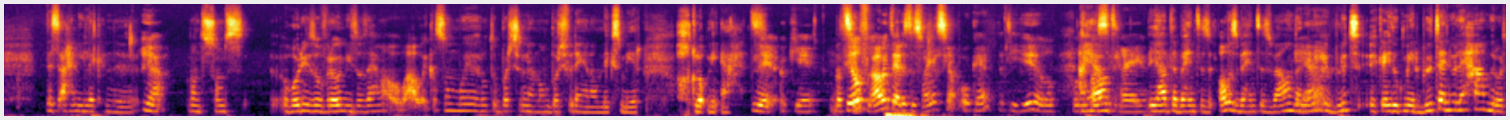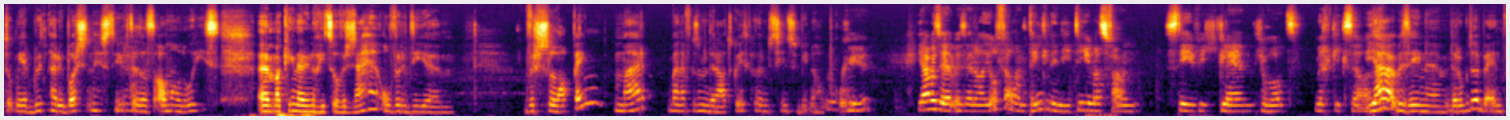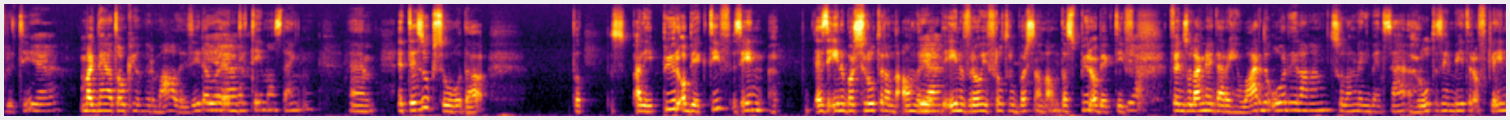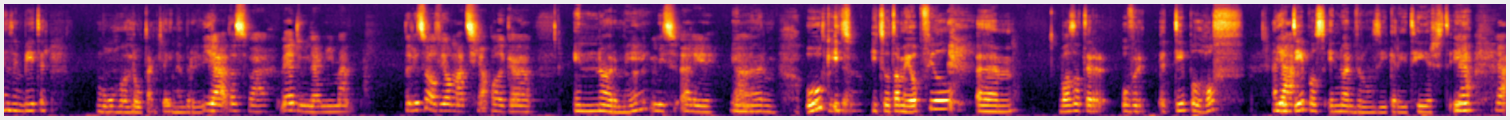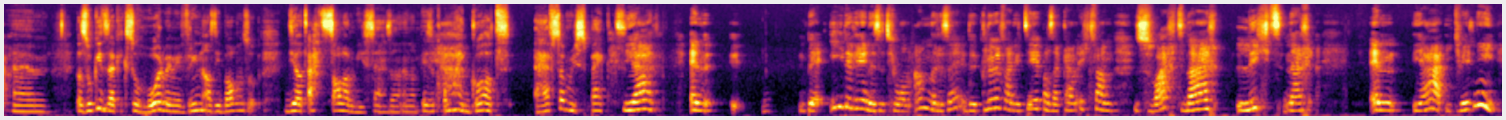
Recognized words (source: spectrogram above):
Het is echt niet lekker de... Ja. Want soms hoor je zo vrouwen die zo zeggen, oh wauw, ik had zo'n mooie grote borsten en dan borstvoeding en dan niks meer. Oh, klopt niet echt. Nee, oké. Dat Veel vrouwen tijdens de zwangerschap ook, hè. Dat die heel grote Ah ja, want- krijgen. Ja, dat begint te, alles begint te zwellen. Dan Ja. je, bloed, je krijgt ook meer bloed in je lichaam. Er wordt ook meer bloed naar je borsten gestuurd. Ja. Dus dat is allemaal logisch. Eh, maar ik ging daar nu nog iets over zeggen. Over die ehm, verslapping. Maar ik ben even mijn draad kwijt. Ik ga er misschien zo nog op Oké. komen. Ja, we zijn, we zijn al heel veel aan het denken in die thema's van stevig, klein, groot, merk ik zelf. Ja, we zijn ehm, daar ook door beïnvloed. hè. Ja. Maar ik denk dat dat ook heel normaal is, hè, dat we in die thema's denken. Ehm, het is ook zo dat, dat allee, puur objectief zijn, is de ene borst groter dan de andere. Ja. De ene vrouw heeft grotere borst dan de andere. Dat is puur objectief. Ja. Ik vind, zolang dat je daar geen waardeoordeel aan hangt, zolang dat je bent zeggen, grote zijn beter of kleine zijn beter, mogen we groot en klein gebruiken. ja, dat is waar. Wij doen dat niet, maar er is wel veel maatschappelijke Enorm, hè? mis... Allee, ja. Enorm. Ook iets, iets wat aan mij opviel, ehm, was dat er over het tepelhof en Ja. de tepels enorm veel onzekerheid heerst. hè. Ja, ja. Ehm, dat is ook iets dat ik zo hoor bij mijn vrienden als die babbelen. Zo, die had echt salamis. En, zo, en dan denk ik, oh my god, have some respect. Ja, en eh, bij iedereen is het gewoon anders. Hè? De kleur van je tepels, dat kan echt van zwart naar licht naar... En ja, ik weet niet.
